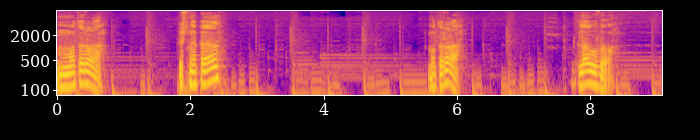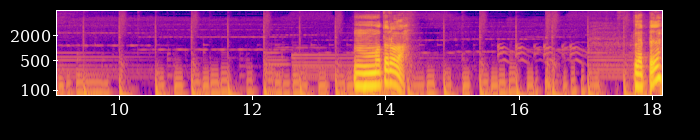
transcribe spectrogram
Motorola. Pyszne.pl Motorola. Glovo. Motorola. Sklepy.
